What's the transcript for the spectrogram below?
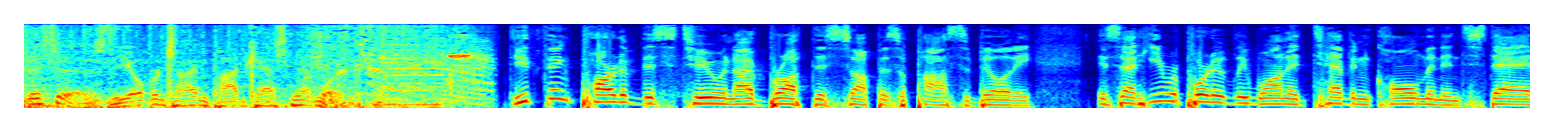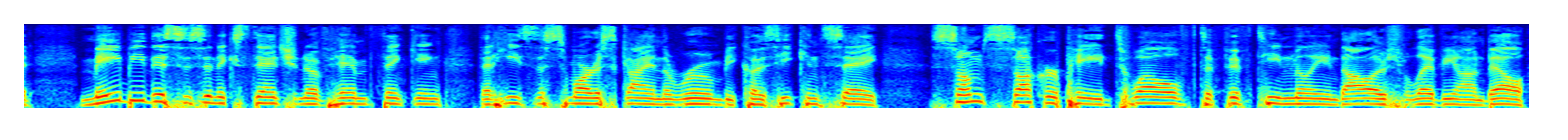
This is the Overtime Podcast Network. Do you think part of this too, and I've brought this up as a possibility, is that he reportedly wanted Tevin Coleman instead? Maybe this is an extension of him thinking that he's the smartest guy in the room because he can say some sucker paid twelve to fifteen million dollars for Le'Veon Bell,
